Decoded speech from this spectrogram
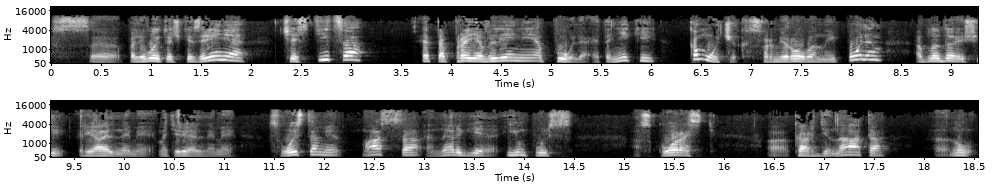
С э, полевой точки зрения частица – это проявление поля, это некий комочек, сформированный полем, обладающий реальными материальными свойствами, масса, энергия, импульс, скорость, э, координата, э, ну,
